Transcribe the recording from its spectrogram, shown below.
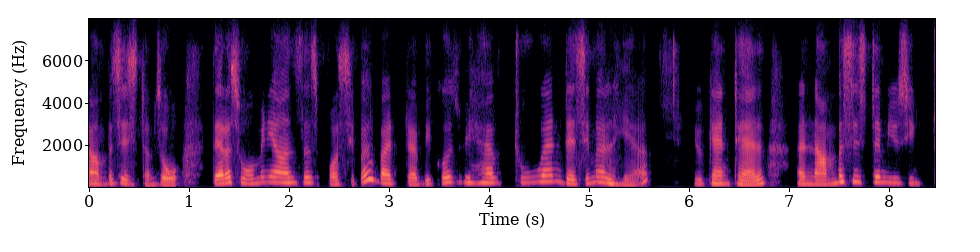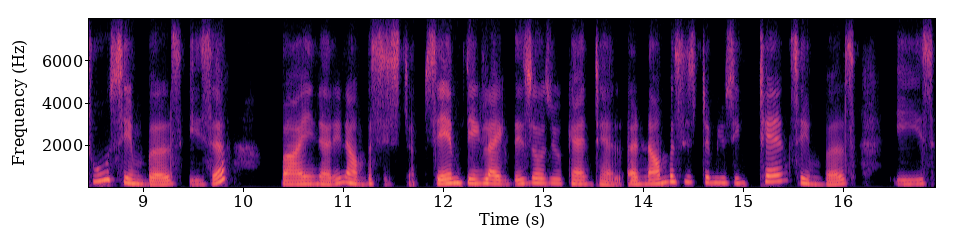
number system. So there are so many answers possible, but uh, because we have two and decimal here, you can tell a number system using two symbols is a binary number system. Same thing like this also you can tell. A number system using 10 symbols is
